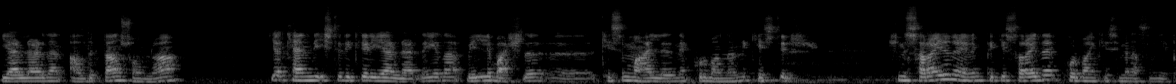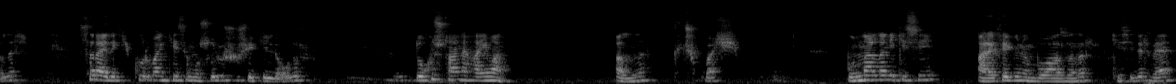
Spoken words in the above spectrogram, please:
yerlerden aldıktan sonra ya kendi istedikleri yerlerde ya da belli başlı e, kesim mahallelerine kurbanlarını kestirir. Şimdi sarayda dönelim. Peki sarayda kurban kesimi nasıl yapılır? Saraydaki kurban kesim usulü şu şekilde olur. 9 tane hayvan alınır. Küçük baş. Bunlardan ikisi Arefe günü boğazlanır, kesilir ve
